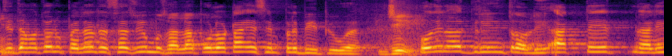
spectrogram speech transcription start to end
ਜਿੱਦਾਂ ਮੈਂ ਤੁਹਾਨੂੰ ਪਹਿਲਾਂ ਦੱਸਿਆ ਸੀ ਉਹ ਮਸਾਲਾ ਪੋਲੋਟਾ ਇਹ ਸਿੰਪਲ BPO ਹੈ। ਉਹਦੇ ਨਾਲ ਗ੍ਰੀਨ ਟਰਾਲੀ ਆਟੇ ਵਾਲੀ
